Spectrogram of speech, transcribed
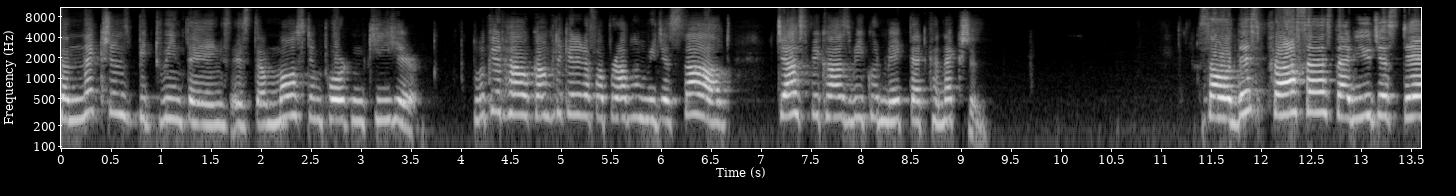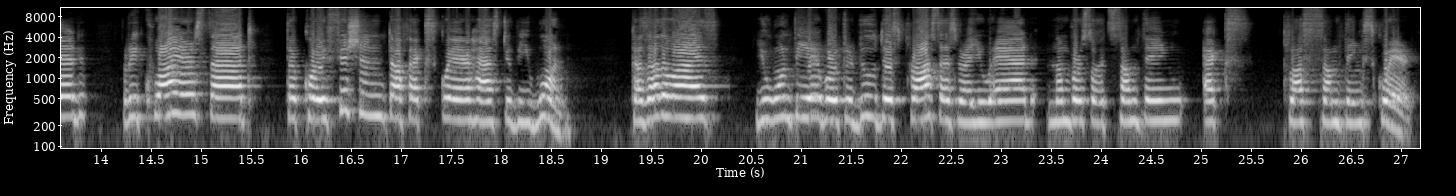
connections between things is the most important key here. Look at how complicated of a problem we just solved just because we could make that connection. So this process that you just did requires that the coefficient of x squared has to be 1. because otherwise you won't be able to do this process where you add numbers so it's something x plus something squared.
